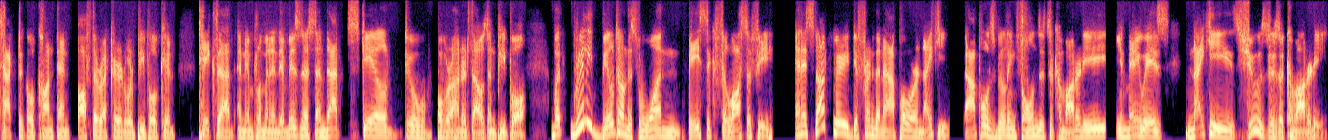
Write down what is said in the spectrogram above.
tactical content off the record where people could take that and implement in their business. And that scaled to over 100,000 people but really built on this one basic philosophy. And it's not very different than Apple or Nike. Apple is building phones, it's a commodity. In many ways, Nike's shoes is a commodity.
